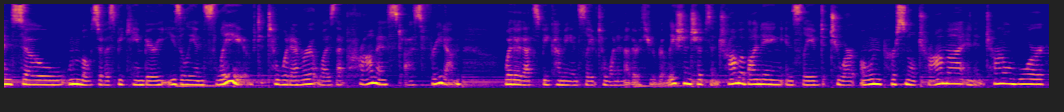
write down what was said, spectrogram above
And so most of us became very easily enslaved to whatever it was that promised us freedom, whether that's becoming enslaved to one another through relationships and trauma bonding, enslaved to our own personal trauma and internal war,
